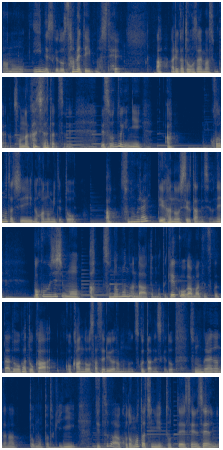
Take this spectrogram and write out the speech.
あのいいんですけど冷めていましてあありがとうございますみたいなそんな感じだったんですよね。でその時にあ子供たちの反応を見てるとあそのぐらいっていう反応をしてたんですよね。僕自身もあそんなもんなんだと思って結構頑張って作った動画とかこう感動させるようなものを作ったんですけどそのぐらいなんだなと思った時に実は子供たちにとって先生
